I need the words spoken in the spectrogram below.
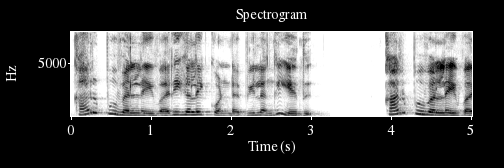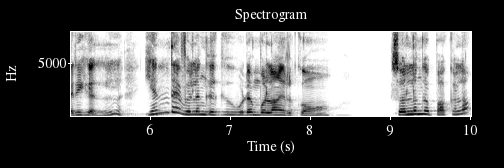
கருப்பு வெள்ளை வரிகளை கொண்ட விலங்கு எது? கருப்பு வெள்ளை வரிகள் எந்த விலங்குக்கு உடம்புலாம் இருக்கும்? சொல்லுங்க பார்க்கலாம்.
